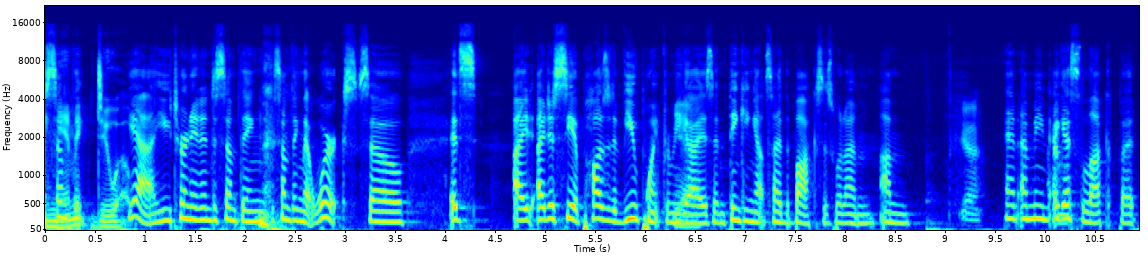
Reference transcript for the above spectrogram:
dynamic something. duo. Yeah, you turn it into something something that works. So it's I, I just see a positive viewpoint from you Yeah. guys, and thinking outside the box is what I'm I'm. yeah, And I mean, I guess luck, but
